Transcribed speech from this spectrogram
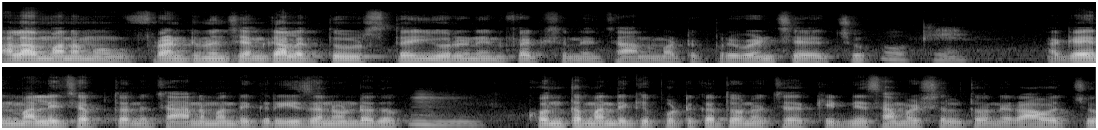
అలా మనము ఫ్రంట్ నుంచి వెనకాలకు తూడిస్తే యూరిన్ ఇన్ఫెక్షన్ చాలా మటుకు ప్రివెంట్ చేయొచ్చు. ఓకే. అగైన్ మళ్ళీ చెప్తాను చాలా మందికి రీజన్ ఉండదు. కొంతమందికి పుట్టుకతో వచ్చే కిడ్నీ సమస్యలతో రావచ్చు.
